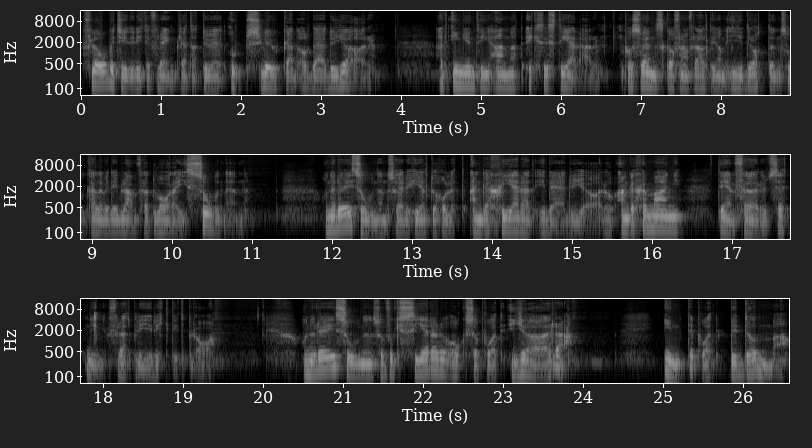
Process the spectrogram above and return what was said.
flow betyder lite förenklat att du är uppslukad av det du gör. Att ingenting annat existerar. På svenska och framförallt inom idrotten så kallar vi det ibland för att vara i zonen. Och när du är i zonen så är du helt och hållet engagerad i det du gör. Och engagemang det är en förutsättning för att bli riktigt bra. Och när du är i zonen så fokuserar du också på att göra. Inte på att bedöma.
